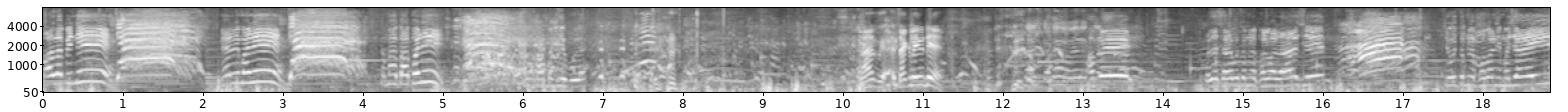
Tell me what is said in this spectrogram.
બાલાબીની. મેરી માની. તમારા બાપાની. તકલીફ દે આપણે બધા સાહેબો તમને ફરવા લાવ્યા છે કેવું તમને ફરવાની મજા આવી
